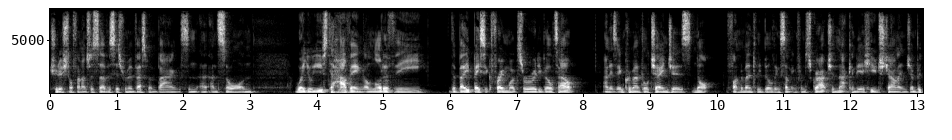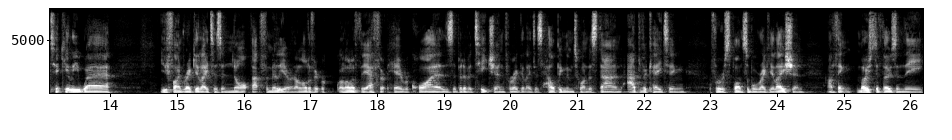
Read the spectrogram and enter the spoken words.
traditional financial services, from investment banks, and and so on, where you're used to having a lot of the the basic frameworks are already built out, and it's incremental changes, not fundamentally building something from scratch, and that can be a huge challenge, and particularly where you find regulators are not that familiar, and a lot of it, a lot of the effort here requires a bit of a teach-in for regulators, helping them to understand, advocating for responsible regulation. I think most of those in the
